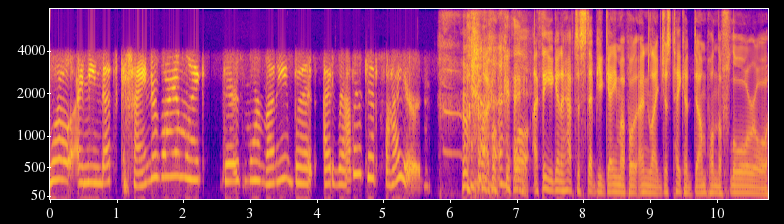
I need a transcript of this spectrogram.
Well, I mean, that's kind of why I'm like, there's more money, but I'd rather get fired. okay. Well, I think you're going to have to step your game up and like just take a dump on the floor, or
